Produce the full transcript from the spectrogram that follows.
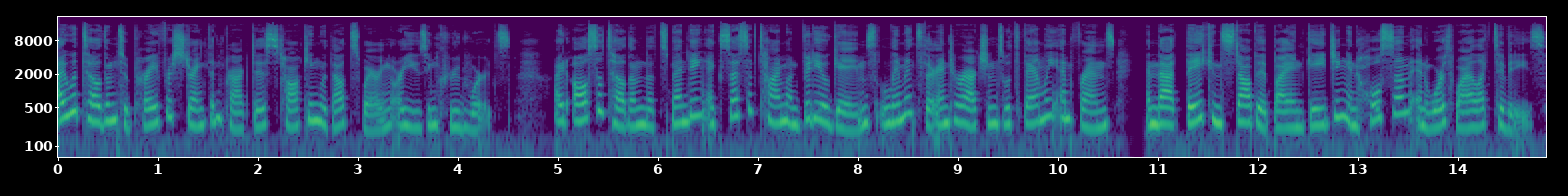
I would tell them to pray for strength and practice talking without swearing or using crude words. I'd also tell them that spending excessive time on video games limits their interactions with family and friends and that they can stop it by engaging in wholesome and worthwhile activities.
